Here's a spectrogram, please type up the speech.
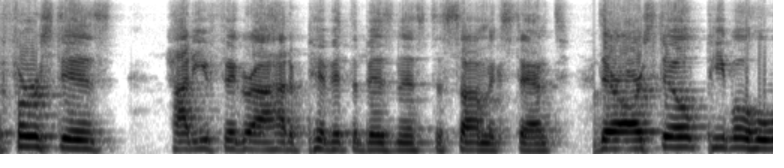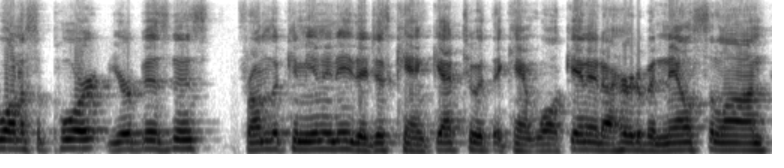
first is how do you figure out how to pivot the business to some extent? There are still people who want to support your business from the community. They just can't get to it. They can't walk in it. I heard of a nail salon.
